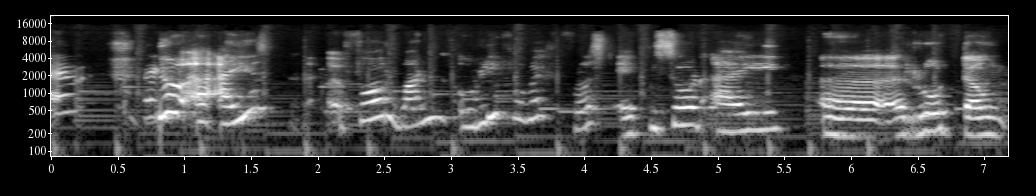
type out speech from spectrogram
And like, No, I, I used uh, for one only for my first episode. I uh, wrote down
